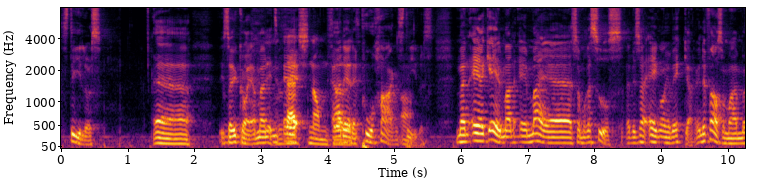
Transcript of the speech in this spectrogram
Steelers. Eh, i Sydkorea. Men, Det är ett eh, världsnamn för Ja det är det. Pohang Steelers. Men Erik Edman är med eh, som resurs, det vill säga en gång i veckan. Ungefär som han,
